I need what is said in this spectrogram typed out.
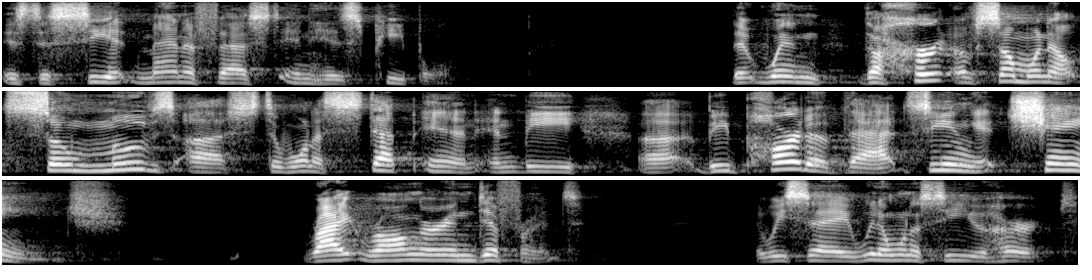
is to see it manifest in His people. That when the hurt of someone else so moves us to want to step in and be, uh, be part of that, seeing it change, right, wrong, or indifferent, that we say, we don't want to see you hurt.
